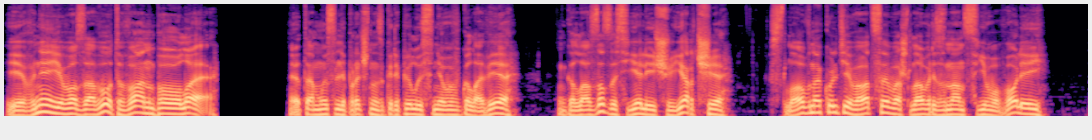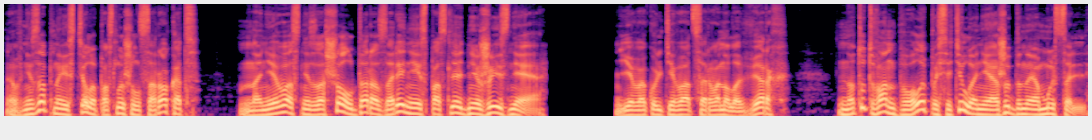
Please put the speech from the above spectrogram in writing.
и в ней его зовут Ван Буэлэ. Эта мысль прочно закрепилась у него в голове, глаза засияли еще ярче, Словно культивация вошла в резонанс с его волей, внезапно из тела послышался рокот, на него снизошёл дар озарения из последней жизни. Его культивация рванула вверх, но тут Ван Буэлэ посетила неожиданная мысль.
